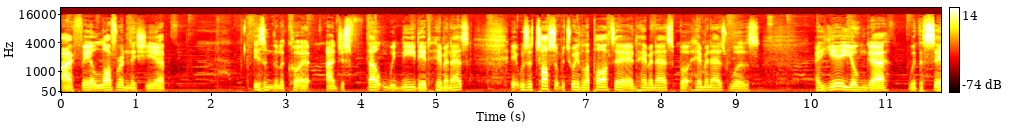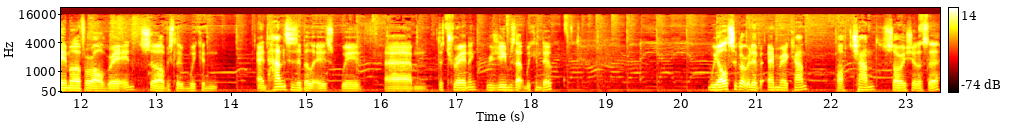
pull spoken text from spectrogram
I feel Lovren this year isn't going to cut it. I just felt we needed Jimenez. It was a toss up between Laporte and Jimenez, but Jimenez was a year younger with the same overall rating, so obviously we can enhance his abilities with um, the training regimes that we can do. We also got rid of Emre Can, or Chan, sorry, should I say.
